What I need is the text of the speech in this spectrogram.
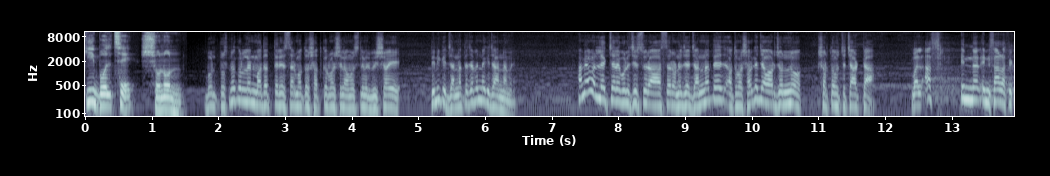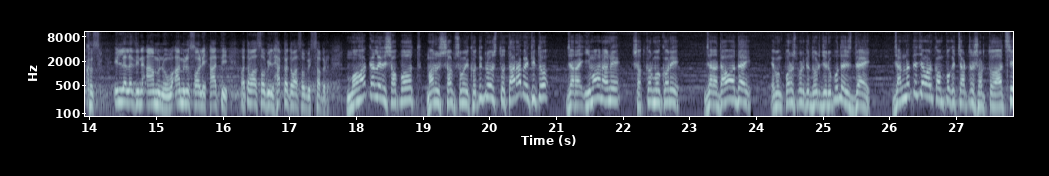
কি বলছে শুনুন। বোন প্রশ্ন করলেন মাদার তেরেসার মতো সৎকর্মশীল মুসলিমের বিষয়ে। তিনি কি জান্নাতে যাবেন নাকি জাহান নামে আমি আমার লেকচারে বলেছি সুরা আসর অনুযায়ী জান্নাতে অথবা স্বর্গে যাওয়ার জন্য শর্ত হচ্ছে চারটা। ওয়াল আসর ইন্নাল ইনসান খুসর ইল্লা আল্লাযিনা আমানু ওয়া আমিলু সলিহাতি ওয়া তাওয়াসাউ বিল ওয়া তাওয়াসাউ বিস মহাকালের শপথ মানুষ সব সময় ক্ষতিগ্রস্ত তারা ব্যতীত যারা ঈমান আনে সৎকর্ম করে যারা দাওয়া দেয় এবং পরস্পরকে ধৈর্যের উপদেশ দেয়। জান্নাতে যাওয়ার কমপক্ষে চারটা শর্ত আছে।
